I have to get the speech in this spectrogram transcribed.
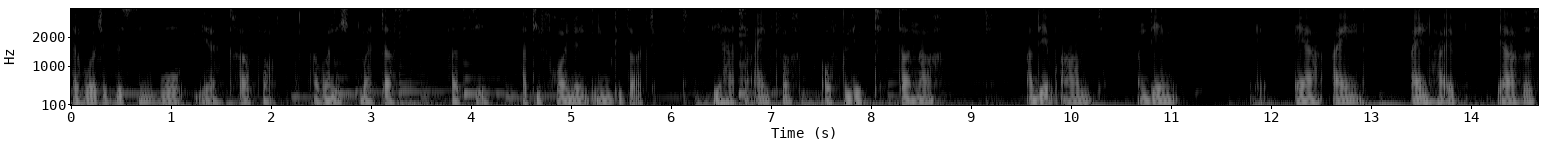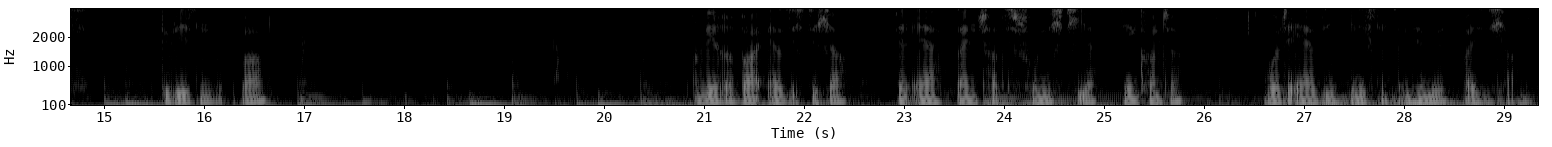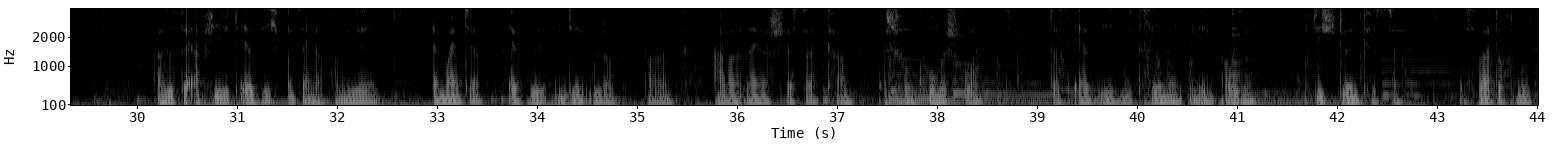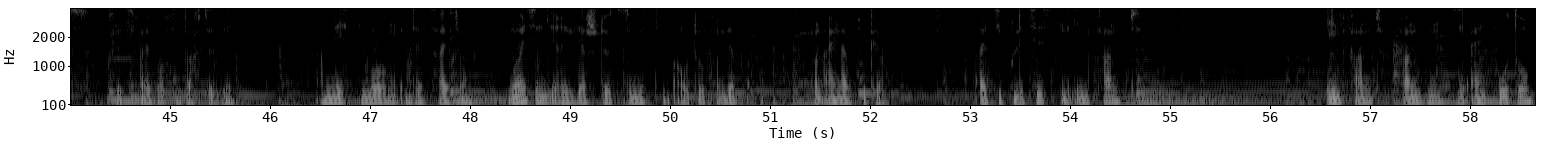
Er wollte wissen, wo ihr Grab war, aber nicht mal das hat sie, hat die Freundin ihm gesagt. Sie hatte einfach aufgelegt. Danach, an dem Abend, an dem er ein, eineinhalb Jahres gewesen war, wäre, war er sich sicher, wenn er seinen Schatz schon nicht hier sehen konnte, wollte er sie wenigstens im Himmel bei sich haben. Also verabschiedet er sich von seiner Familie. Er meinte, er will in den Urlaub fahren, aber seiner Schwester kam es schon komisch vor, dass er sie mit Tränen in den Augen auf die Stirn küsste. Es war doch nur für zwei Wochen, dachte sie. Am nächsten Morgen in der Zeitung, 19-Jähriger stürzte mit dem Auto von, der, von einer Brücke. Als die Polizisten ihn fand, ihn fand, fanden sie ein Foto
